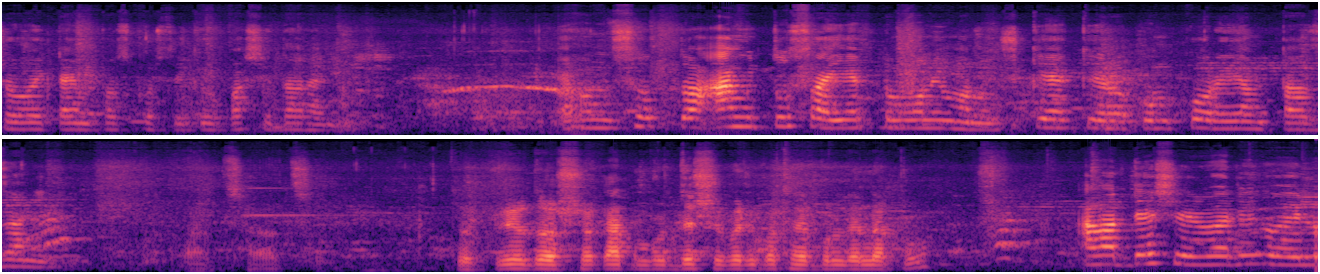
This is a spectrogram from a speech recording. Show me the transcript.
সবাই টাইম পাস করছে কেউ পাশে দাঁড়ায় নাই। এখন সত্য আমি তো চাই একটা মনে মানুষ কে কীরকম করে আমি তা জানি। আচ্ছা আচ্ছা। তো প্রিয় দর্শক আপনার দেশের বাড়ি কোথায় বললেন আপু? আমার দেশের বাড়ি হইল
